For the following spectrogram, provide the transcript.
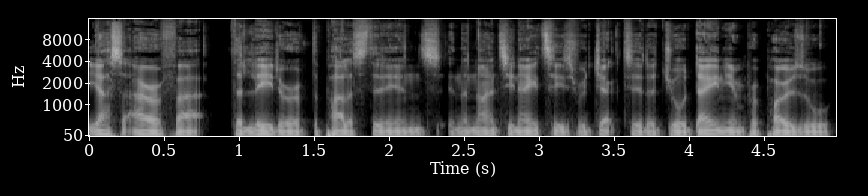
Yasser Arafat, the leader of the Palestinians in the 1980s, rejected a Jordanian proposal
